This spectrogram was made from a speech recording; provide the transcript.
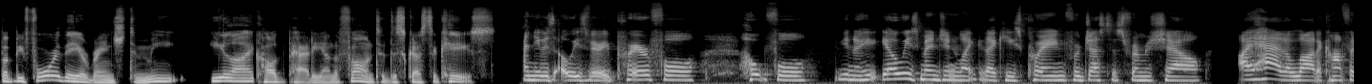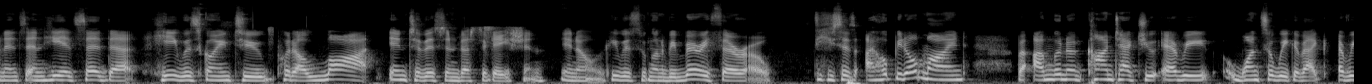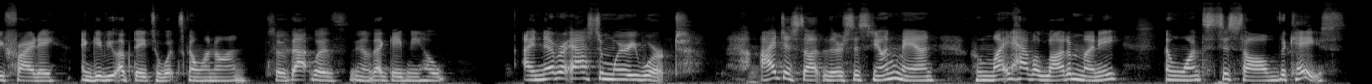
But before they arranged to meet, Eli called Patty on the phone to discuss the case. And he was always very prayerful, hopeful. You know, he, he always mentioned like, like he's praying for justice for Michelle. I had a lot of confidence, and he had said that he was going to put a lot into this investigation. You know, he was going to be very thorough. He says, I hope you don't mind, but I'm going to contact you every once a week, about every Friday, and give you updates of what's going on. So that was, you know, that gave me hope. I never asked him where he worked. I just thought there's this young man who might have a lot of money and wants to solve the case.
